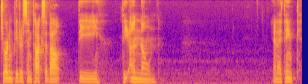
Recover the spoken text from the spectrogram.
Jordan Peterson talks about the the unknown. And I think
